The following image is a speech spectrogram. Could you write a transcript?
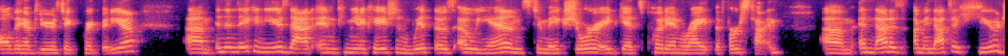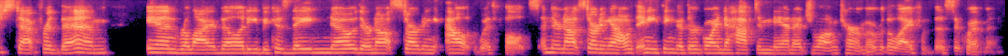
all they have to do is take a quick video um, and then they can use that in communication with those OEMs to make sure it gets put in right the first time. Um, and that is, I mean, that's a huge step for them in reliability because they know they're not starting out with faults and they're not starting out with anything that they're going to have to manage long term over the life of this equipment.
